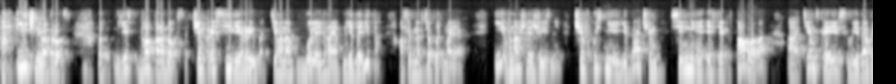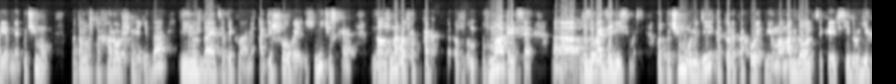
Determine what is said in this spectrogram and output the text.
Отличный вопрос. Вот есть два парадокса. Чем красивее рыба, тем она более, вероятно, ядовита, особенно в теплых морях. И в нашей жизни, чем вкуснее еда, чем сильнее эффект Павлова, а, тем, скорее всего, еда вредная. Почему? Потому что хорошая еда не нуждается в рекламе, а дешевая и химическая должна вот как, как в, в матрице э, вызывать зависимость. Вот почему у людей, которые проходят мимо Макдональдса, KFC, других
